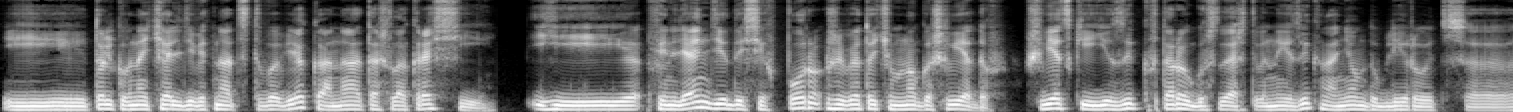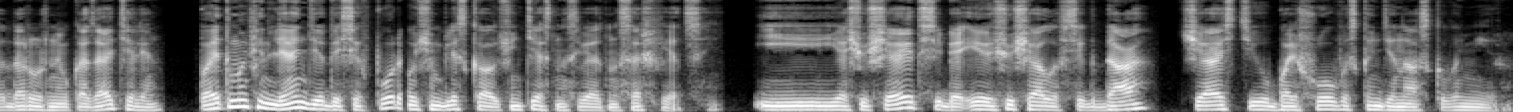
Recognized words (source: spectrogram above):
и только в начале XIX века она отошла к России. И в Финляндии до сих пор живет очень много шведов. Шведский язык – второй государственный язык, на нем дублируются дорожные указатели. Поэтому Финляндия до сих пор очень близка, очень тесно связана со Швецией. И ощущает себя, и ощущала всегда частью большого скандинавского мира.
